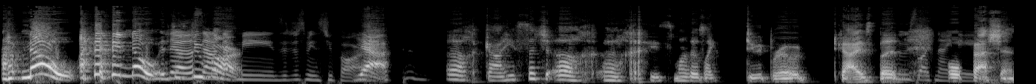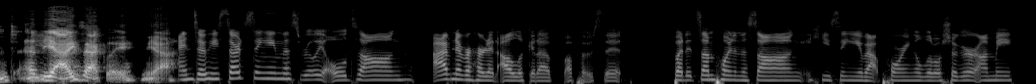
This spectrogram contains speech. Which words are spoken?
Uh, no, no, it's no, just too far. that means. It just means too far. Yeah. Ugh, God, he's such a ugh, ugh. He's one of those like dude bro guys, but like old fashioned. And Yeah. yeah. exactly. Yeah. And so he starts singing this really old song. I've never heard it. I'll look it up. I'll post it. But at some point in the song, he's singing about pouring a little sugar on me.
